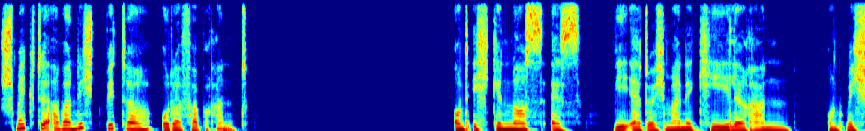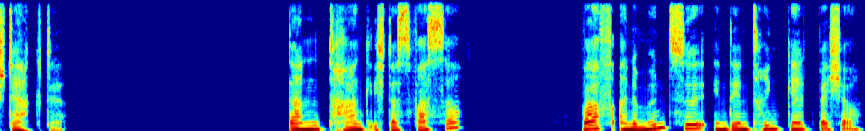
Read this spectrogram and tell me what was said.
schmeckte aber nicht bitter oder verbrannt. Und ich genoss es, wie er durch meine Kehle rann und mich stärkte. Dann trank ich das Wasser warf eine Münze in den Trinkgeldbecher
